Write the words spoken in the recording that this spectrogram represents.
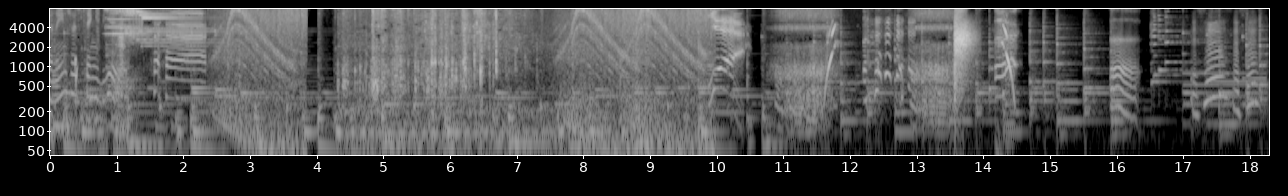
Such an interesting view. yeah! uh. Mhm, mhm. Hmm.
